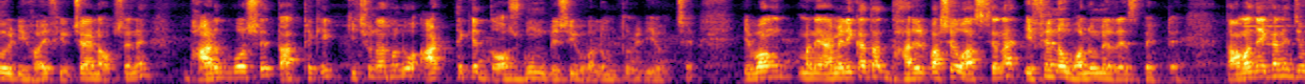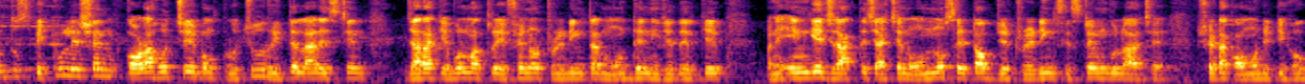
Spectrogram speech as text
তৈরি হয় ফিউচার অ্যান্ড অপশনে ভারতবর্ষে তার থেকে কিছু না হলেও আট থেকে দশ গুণ বেশি ভলিউম তৈরি হচ্ছে। এবং মানে আমেরিকা তার ধারের পাশেও আসছে না এফএনও ভলিউমের রেসপেক্টে তো আমাদের এখানে যেহেতু স্পেকুলেশন করা হচ্ছে এবং প্রচুর রিটেলার এসছেন, যারা কেবলমাত্র এফএনও ট্রেডিংটার মধ্যে নিজেদেরকে মানে এনগেজ রাখতে চাইছেন, অন্য সেট অফ যে ট্রেডিং সিস্টেমগুলো আছে, সেটা কমোডিটি হোক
